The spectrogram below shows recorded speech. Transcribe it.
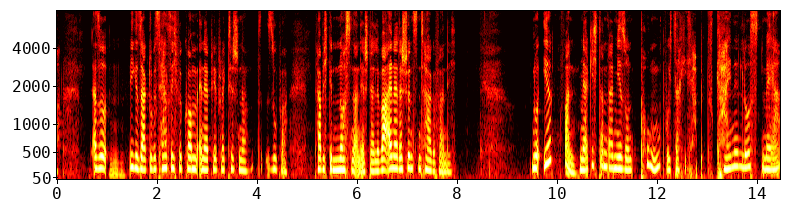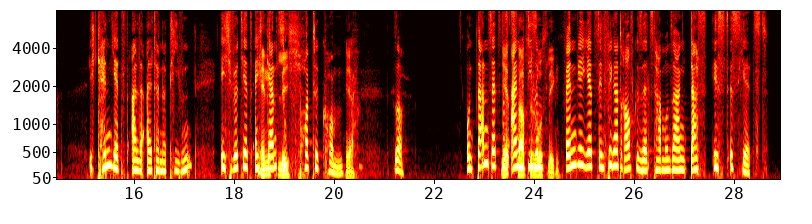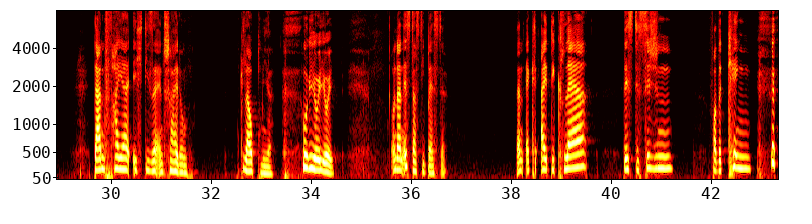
also wie gesagt, du bist herzlich willkommen, NLP Practitioner. Super. Habe ich genossen an der Stelle. War einer der schönsten Tage, fand ich. Nur irgendwann merke ich dann bei mir so einen Punkt, wo ich sage, ich habe jetzt keine Lust mehr. Ich kenne jetzt alle Alternativen. Ich würde jetzt echt gern Endlich. zu Potte kommen. Ja. So. Und dann setzt es ein mit diesem, loslegen. wenn wir jetzt den Finger draufgesetzt haben und sagen, das ist es jetzt, dann feiere ich diese Entscheidung. Glaub mir. Uiuiui. Und dann ist das die beste. Dann I declare this decision for the king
